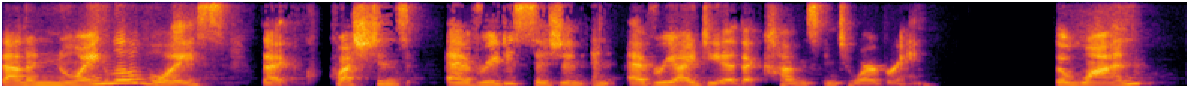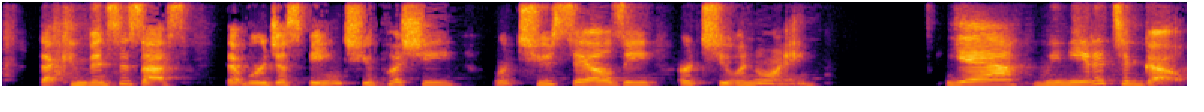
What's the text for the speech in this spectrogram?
that annoying little voice that questions every decision and every idea that comes into our brain. The one that convinces us that we're just being too pushy or too salesy or too annoying. Yeah, we need it to go.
